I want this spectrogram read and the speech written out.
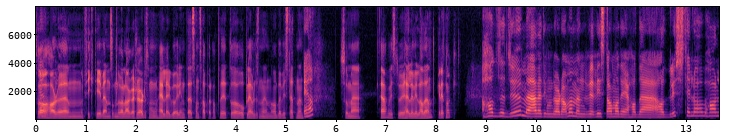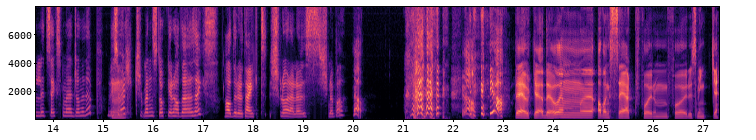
så har du en fiktiv venn som du har laga sjøl, som heller går inn til sanseapparatet ditt og opplevelsen din og bevisstheten din, Ja. som er Ja, hvis du heller vil ha den, greit nok. Hadde du, men jeg vet ikke om du har dame, men hvis dama di hadde hatt lyst til å ha litt sex med Johnny Depp visuelt mens dere hadde sex, hadde du tenkt 'slår jeg løs snuppa'? Ja. ja. ja! Det er jo ikke Det er jo en eh, avansert form for sminke.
